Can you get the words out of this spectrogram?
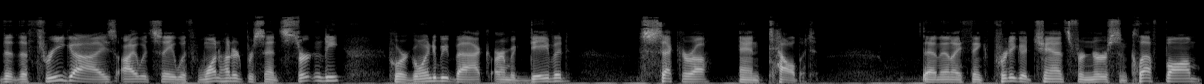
the, the three guys I would say with 100% certainty who are going to be back are McDavid, Sekera, and Talbot. And then I think pretty good chance for Nurse and Klefbom.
